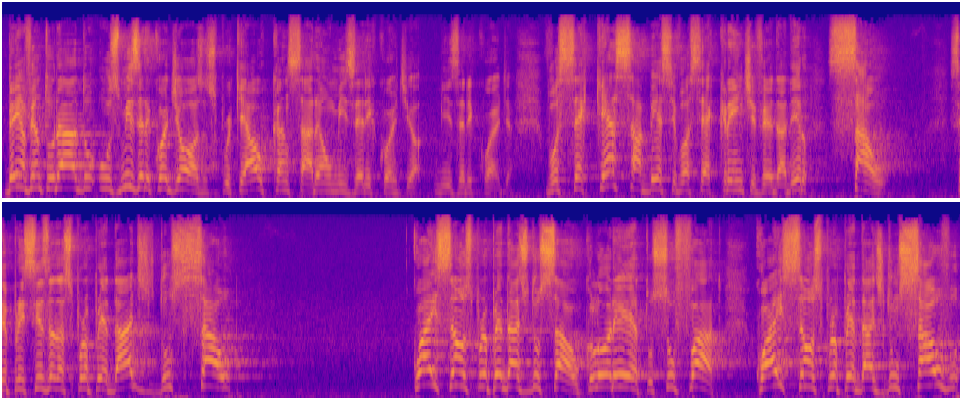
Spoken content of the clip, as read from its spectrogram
Bem-aventurados os misericordiosos, porque alcançarão misericórdia. Você quer saber se você é crente verdadeiro? Sal. Você precisa das propriedades do sal. Quais são as propriedades do sal? Cloreto, sulfato. Quais são as propriedades de um salvo?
